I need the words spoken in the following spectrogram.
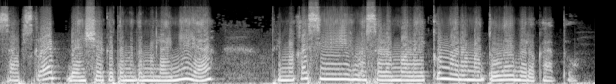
subscribe, dan share ke teman-teman lainnya ya. Terima kasih. Wassalamualaikum warahmatullahi wabarakatuh.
